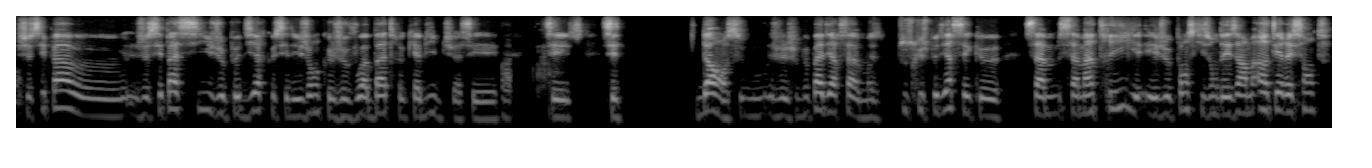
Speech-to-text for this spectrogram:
je sais pas, je sais pas si je peux dire que c'est des gens que je vois battre Khabib. Tu vois, c'est, c'est, non, je ne peux pas dire ça. Moi, tout ce que je peux dire, c'est que ça, ça m'intrigue et je pense qu'ils ont des armes intéressantes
